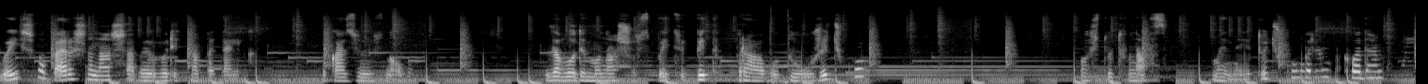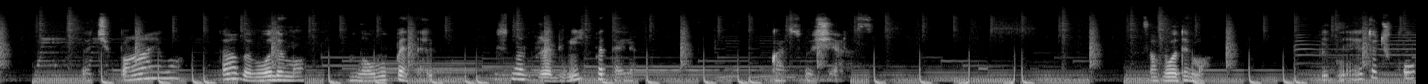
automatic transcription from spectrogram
вийшла перша наша виворітна петелька. Показую знову. Заводимо нашу спицю під праву дужечку. Ось тут в нас ми ниточку беремо, кладемо, зачіпаємо та виводимо в нову петельку. Ось у нас вже дві петелі. Показую ще раз. Заводимо під ниточку,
